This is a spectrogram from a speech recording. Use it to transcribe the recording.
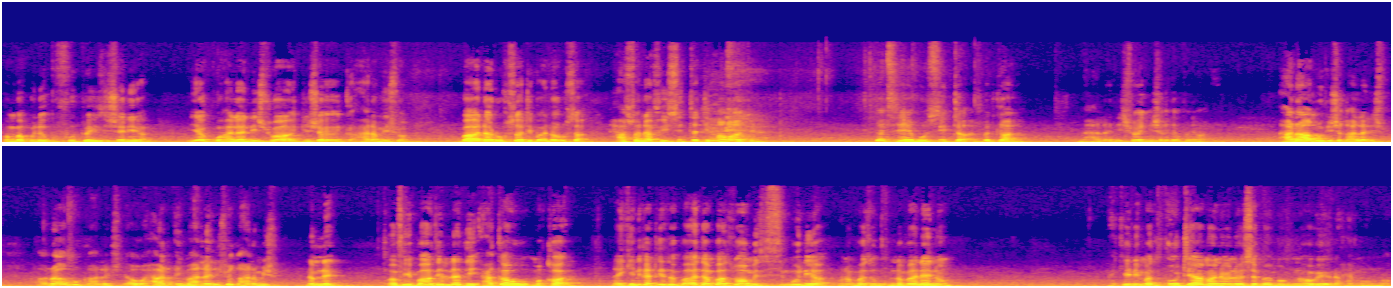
kwamba kule kufutwa hizi sheria ya kuhalalishwa kisha haramishwa baada rukhsati baada rukhsa hasala fi sittati mawatin katika sehemu sita patikana imehalalishwa kisha kafanywa haramu kisha kahalalishwa haramu kahalalishwa au imehalalishwa kaharamishwa namna wa fi baadhi alladhi hakau maqal lakini katika hizo baadhi ambazo wamezisimulia na maneno كلمة أوتي منون اسم إمام النووي رحمه الله.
